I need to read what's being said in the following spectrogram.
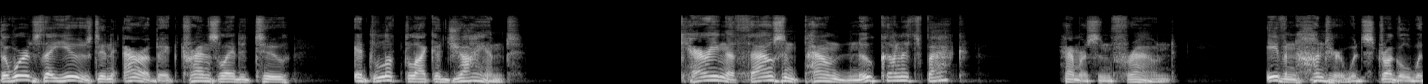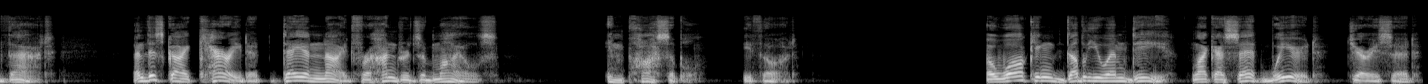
The words they used in Arabic translated to, it looked like a giant. Carrying a thousand pound nuke on its back? Hammerson frowned. Even Hunter would struggle with that. And this guy carried it day and night for hundreds of miles. Impossible, he thought. A walking WMD, like I said, weird, Jerry said.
